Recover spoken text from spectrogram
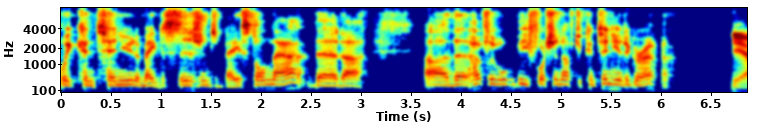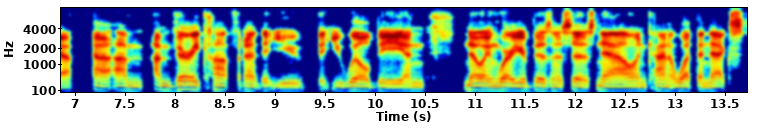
we continue to make decisions based on that, that uh, uh, that hopefully we'll be fortunate enough to continue to grow. Yeah, uh, I'm I'm very confident that you that you will be, and knowing where your business is now and kind of what the next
